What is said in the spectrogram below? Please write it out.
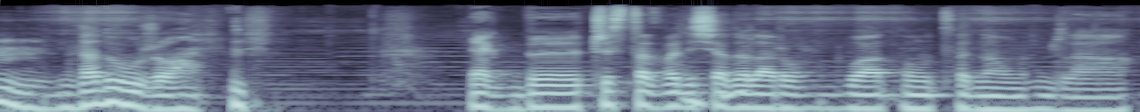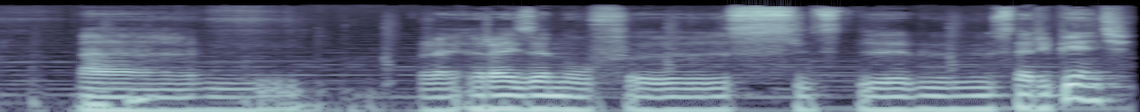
za dużo. Jakby 320 mhm. dolarów była tą ceną dla e, Ryzenów z, z, z, serii 5,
